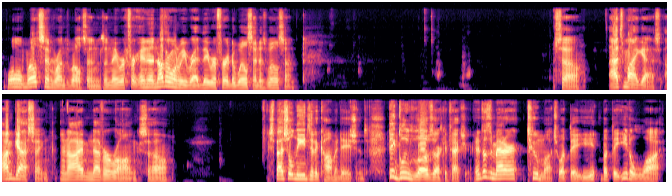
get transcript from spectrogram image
Well, Wilson runs Wilson's, and they refer. In another one we read, they referred to Wilson as Wilson. So that's my guess. I'm guessing, and I'm never wrong. So special needs and accommodations. Big Blue loves architecture, and it doesn't matter too much what they eat, but they eat a lot.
